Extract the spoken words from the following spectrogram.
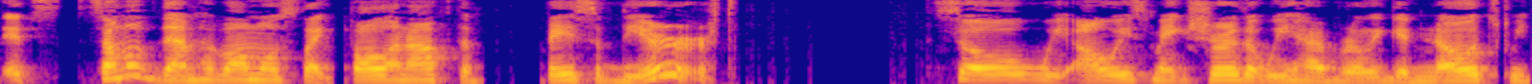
it's some of them have almost like fallen off the face of the earth. So we always make sure that we have really good notes. We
